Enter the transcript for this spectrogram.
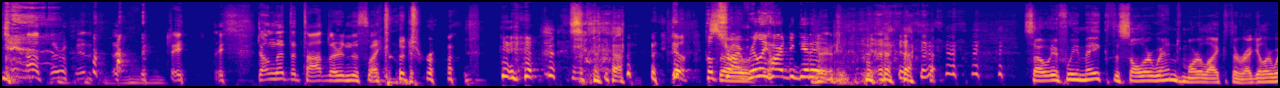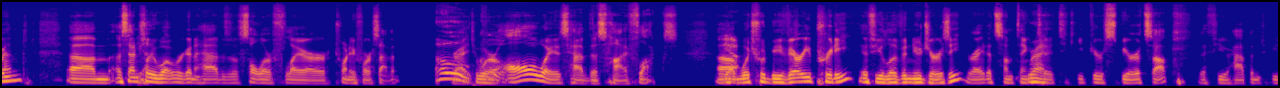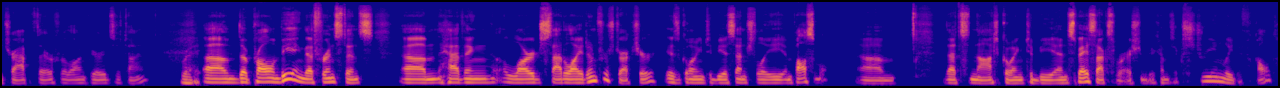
Yeah. Toddler with- Don't let the toddler in the cyclotron. he'll he'll try really hard to get in. so if we make the solar wind more like the regular wind, um, essentially what we're going to have is a solar flare 24 7. Oh, right? Where cool. always have this high flux, uh, Yeah. which would be very pretty if you live in New Jersey, right? It's something to, to keep your spirits up if you happen to be trapped there for long periods of time. Right. Um, the problem being that, for instance, um, having a large satellite infrastructure is going to be essentially impossible. Um, that's not going to be, and space exploration becomes extremely difficult.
